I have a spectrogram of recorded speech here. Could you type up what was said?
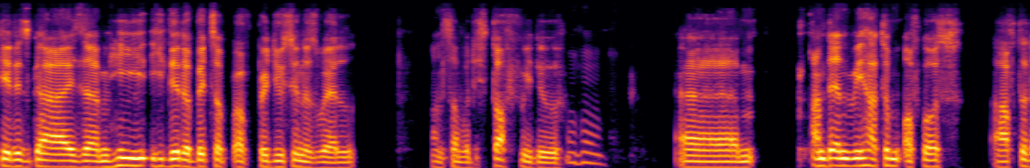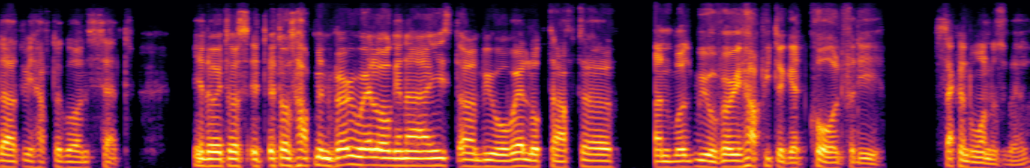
with his guys. Um, he he did a bit of, of producing as well on some of the stuff we do. Mm-hmm. Um, and then we had to, of course, after that we have to go on set. You know, it was it, it was happening very well organized, and we were well looked after, and was, we were very happy to get called for the second one as well.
